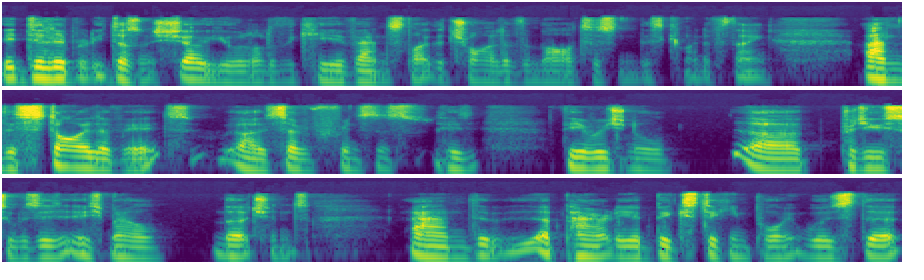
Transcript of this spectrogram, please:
It deliberately doesn't show you a lot of the key events, like the trial of the martyrs and this kind of thing, and the style of it. Uh, so, for instance, his, the original uh, producer was Ismail Merchant, and the, apparently a big sticking point was that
